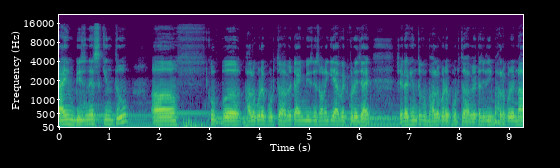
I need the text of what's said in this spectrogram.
টাইম বিজনেস কিন্তু খুব ভালো করে পড়তে হবে। টাইম বিজনেস অনেকেই অ্যাভয়েড করে যায়। সেটা কিন্তু খুব ভালো করে পড়তে হবে। এটা যদি ভালো করে না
